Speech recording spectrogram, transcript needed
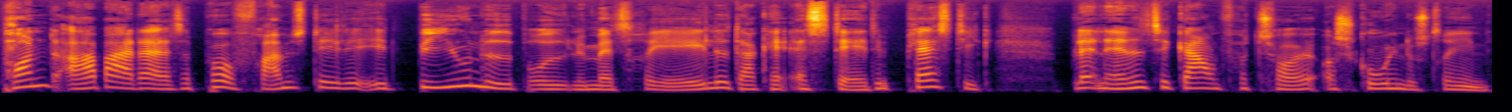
Pond arbejder altså på at fremstille et bionedbrydeligt materiale, der kan erstatte plastik, blandt andet til gavn for tøj- og skoindustrien.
